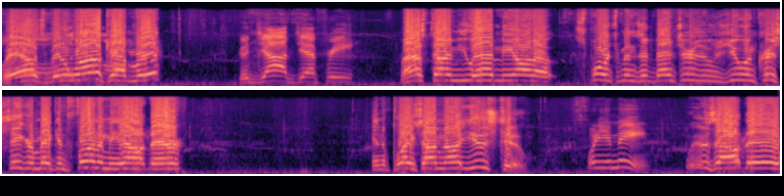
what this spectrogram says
well, it's been a Oh, while. Captain Rick. Good job, Jeffrey. Last time you had me on a Sportsman's Adventures, it was you and Chris Seeger making fun of me out there in a place I'm not used to. What do you mean? We was out there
